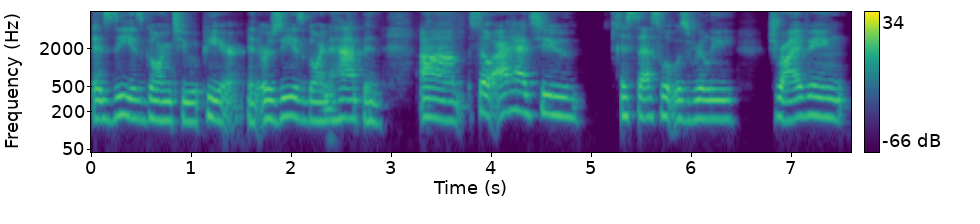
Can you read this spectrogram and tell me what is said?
that z is going to appear or z is going to happen um, so i had to assess what was really driving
